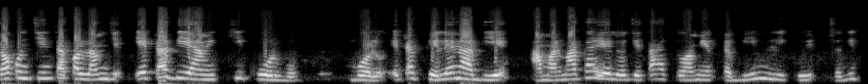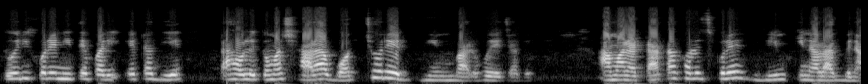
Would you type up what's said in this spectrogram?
তখন চিন্তা করলাম যে এটা দিয়ে আমি কি করব? বলো, এটা ফেলে না দিয়ে আমার মাথায় এলো যে তা তো আমি একটা ভীম লিকুইড যদি তৈরি করে নিতে পারি, এটা দিয়ে তাহলে তোমার সারা বছরের ভীম বার হয়ে যাবে। আমার আর টাকা খরচ করে ভীম কিনা লাগবে না,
